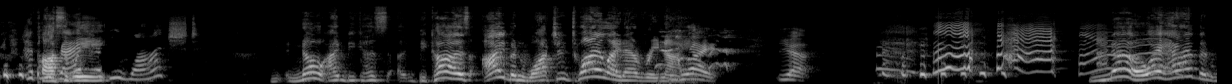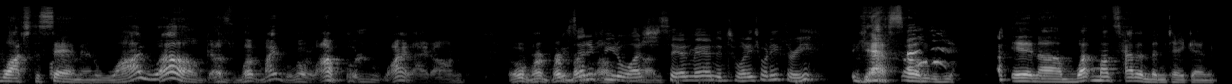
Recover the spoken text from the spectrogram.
Have possibly- you read? Have you watched? no, I'm because uh, because I've been watching Twilight every night. right yeah No, I haven't watched The Sandman. Why? Well, guess what? My I'm putting Twilight on. Oh, we're excited for you to watch God. sandman in 2023 Yes. Um, in um, what months haven't been taken?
